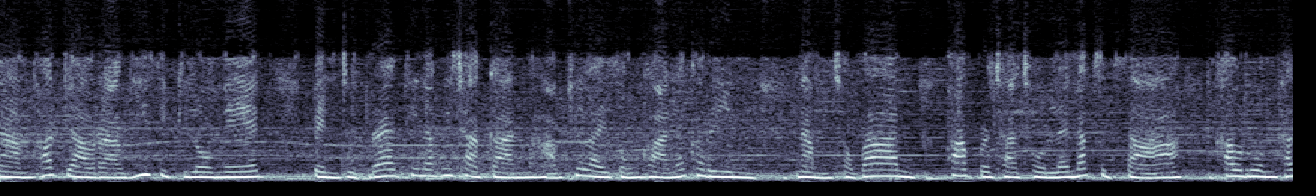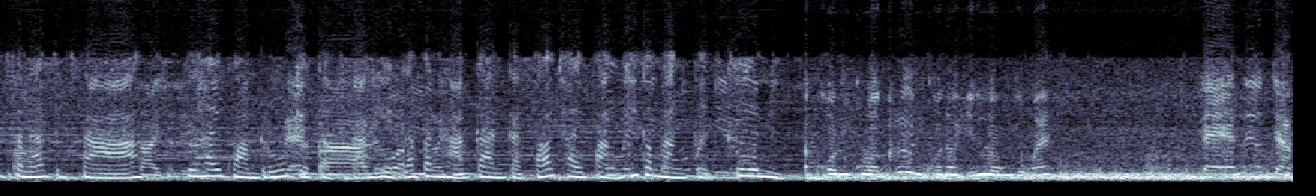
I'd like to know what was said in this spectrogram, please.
งามทอดยาวราว 20 กิโลเมตร เป็นจุดแรกที่นักวิชาการมหาวิทยาลัยสงขลานครินทร์นำชาวบ้าน ภาคประชาชนและนักศึกษา เข้าร่วมทัศนศึกษา เพื่อให้ความรู้เกี่ยวกับสาเหตุและปัญหาการกัดเซาะชายฝั่งที่กำลังเกิดขึ้น คนกลัวคลื่นคนเอาหินลงถูกไหมแต่เนื่องจาก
